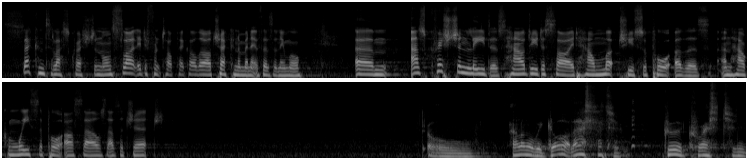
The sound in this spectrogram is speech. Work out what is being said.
Second to last question on a slightly different topic, although I'll check in a minute if there's any more. Um, as Christian leaders, how do you decide how much you support others and how can we support ourselves as a church? Oh, how long have we got? That's such a good question.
